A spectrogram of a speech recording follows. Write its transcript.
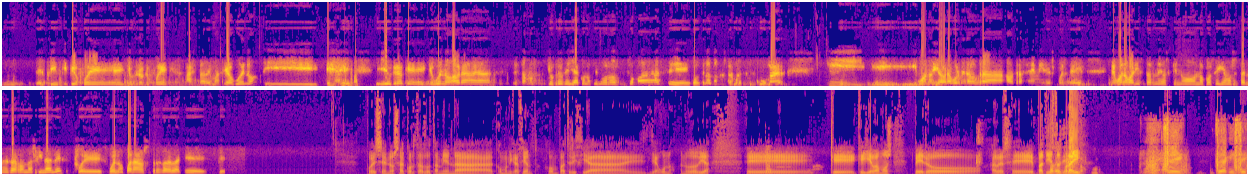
el principio fue, yo creo que fue hasta demasiado bueno y, y yo creo que, que, bueno, ahora estamos, yo creo que ya conociéndonos mucho más, eh, encontrando nuestra manera de jugar y, y, bueno, y ahora volver a otra, a otra semi después de, de, bueno, varios torneos que no, no conseguíamos estar en esas rondas finales, pues bueno, para nosotros la verdad que pues se nos ha cortado también la comunicación con Patricia Yaguno. Menudo día eh, que, llevamos, pero a ver, eh, Pati, ¿estás por ahí? Sí, estoy aquí, sí.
